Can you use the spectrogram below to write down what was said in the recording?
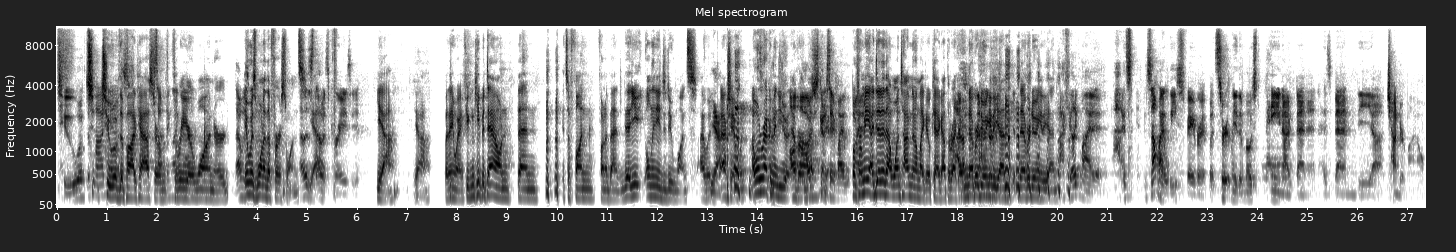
two of the two, podcast. two of the podcast or Something like three that? or one or That was- it was one of the first ones. That was yeah. that was crazy. yeah. Yeah. But anyway, if you can keep it down, then it's a fun, fun event. that You only need to do once. I would Yeah. actually, I wouldn't, I wouldn't recommend you do it Oh, ever. I but- was just gonna say my. But for me, I did it that one time, and I'm like, okay, I got the record. I'm never doing it again. Never doing it again. I feel like my it's it's not my least favorite, but certainly the most pain I've been in has been the uh, Chunder Mile.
